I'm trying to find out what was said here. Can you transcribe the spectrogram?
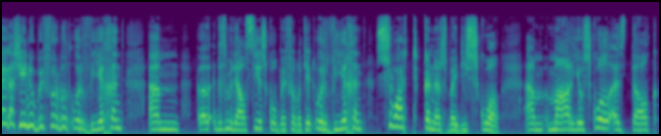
Kyk as jy nou byvoorbeeld oorwegend ehm um, uh, dis 'n model C skool byvoorbeeld jy het oorwegend swart kinders by die skool. Ehm um, maar jou skool is dalk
